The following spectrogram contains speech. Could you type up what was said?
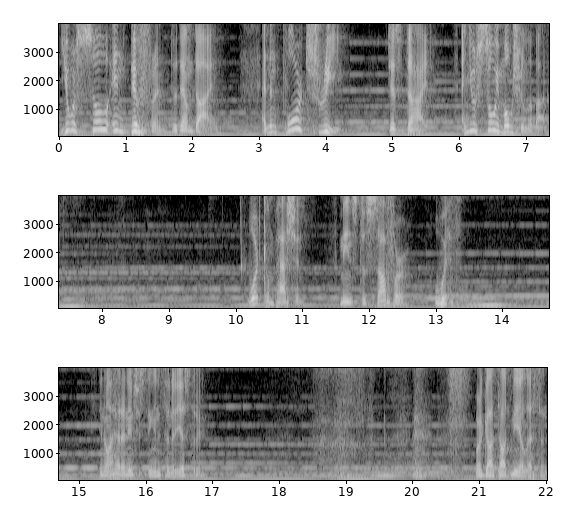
You were so indifferent to them dying. And then poor tree just died. And you're so emotional about it. Word compassion means to suffer with. You know, I had an interesting incident yesterday. where God taught me a lesson.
